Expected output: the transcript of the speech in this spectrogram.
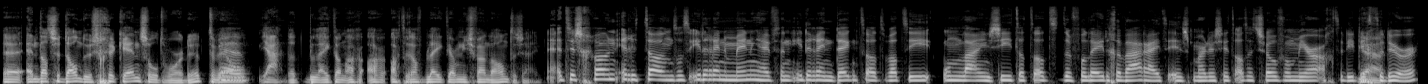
Eh, en dat ze dan dus gecanceld worden. Terwijl, ja, Ja. dat blijkt dan ach- ach- achteraf bleek daar niet zo aan de hand te zijn. Het is gewoon irritant dat iedereen een mening heeft en iedereen denkt dat wat hij online ziet, dat dat de volledige waarheid is. Maar er zit altijd zoveel meer achter die dichte Ja. deur.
